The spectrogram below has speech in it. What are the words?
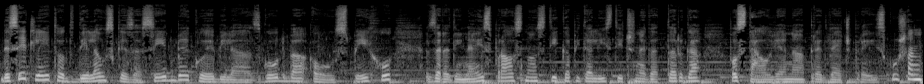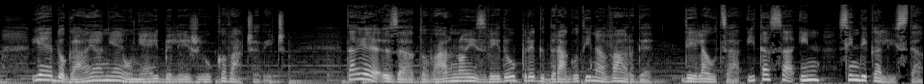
Deset let od delavske zasedbe, ko je bila zgodba o uspehu zaradi neizprostnosti kapitalističnega trga postavljena pred več preizkušenj, je dogajanje v njej beležil Kovačevič. Ta je za tovarno izvedel prek Dragotina Varge, delavca Itasa in sindikalista.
